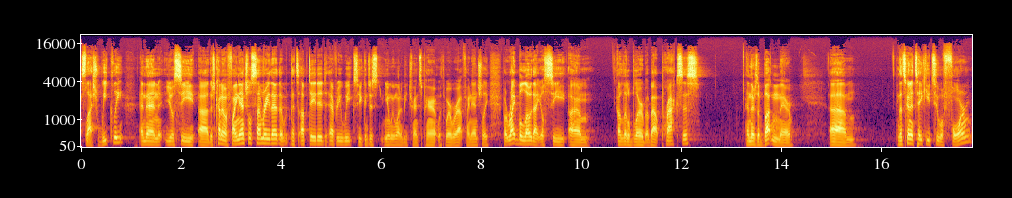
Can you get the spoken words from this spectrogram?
slash weekly and then you'll see uh, there's kind of a financial summary there that, that's updated every week. So you can just, you know, we want to be transparent with where we're at financially. But right below that, you'll see um, a little blurb about Praxis. And there's a button there um, that's going to take you to a form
